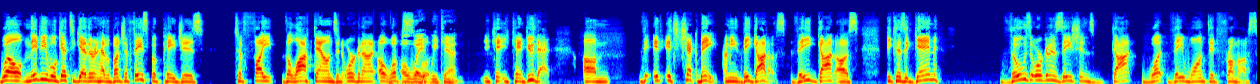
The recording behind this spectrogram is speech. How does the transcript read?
Well, maybe we'll get together and have a bunch of Facebook pages to fight the lockdowns and organize. Oh, whoops. Oh, wait, we can't. You can't. You can't do that. Um, it, it's checkmate. I mean, they got us. They got us because again, those organizations got what they wanted from us.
